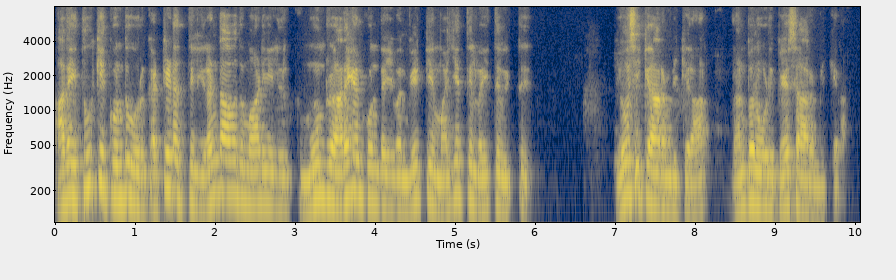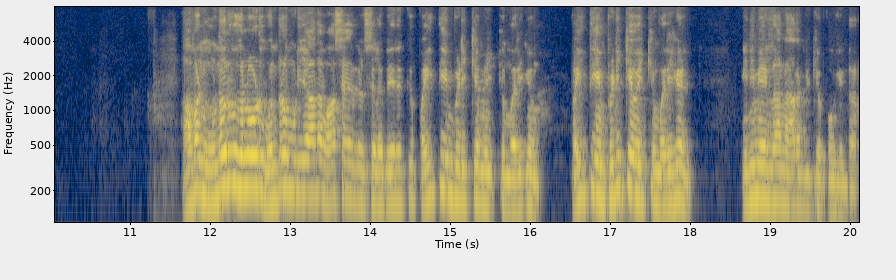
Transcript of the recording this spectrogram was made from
அதை தூக்கி கொண்டு ஒரு கட்டிடத்தில் இரண்டாவது மாடியில் இருக்கும் மூன்று அறைகள் கொண்ட இவன் வீட்டின் மையத்தில் வைத்துவிட்டு யோசிக்க ஆரம்பிக்கிறான் நண்பனோடு பேச ஆரம்பிக்கிறான். அவன் உணர்வுகளோடு ஒன்ற முடியாத வாசகர்கள் சில பேருக்கு பைத்தியம் பிடிக்க வைக்கும் வரியும் பைத்தியம் பிடிக்க வைக்கும் வரிகள் இனிமேல் தான் ஆரம்பிக்க போகின்றன.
